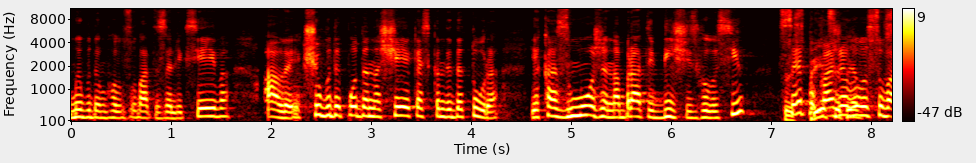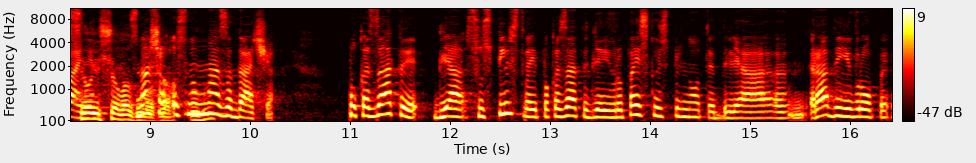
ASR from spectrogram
Ми будемо голосувати за Алєксєєва. Але якщо буде подана ще якась кандидатура, яка зможе набрати більшість голосів, все принципі, покаже голосування. все. Наша основна задача показати для суспільства і показати для європейської спільноти, для е, Ради Європи,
